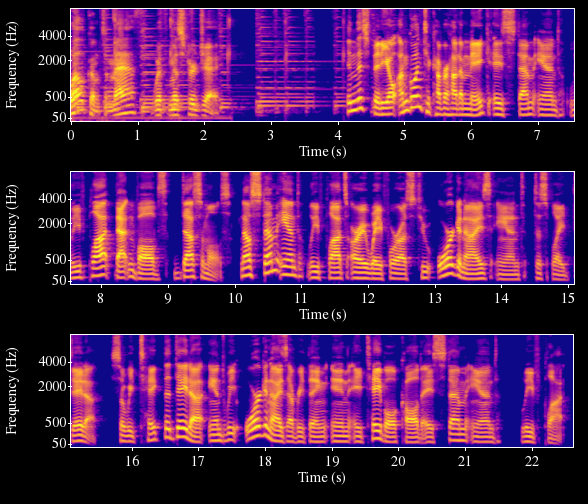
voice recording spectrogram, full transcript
Welcome to Math with Mr. J. In this video, I'm going to cover how to make a stem and leaf plot that involves decimals. Now, stem and leaf plots are a way for us to organize and display data. So we take the data and we organize everything in a table called a stem and leaf plot.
